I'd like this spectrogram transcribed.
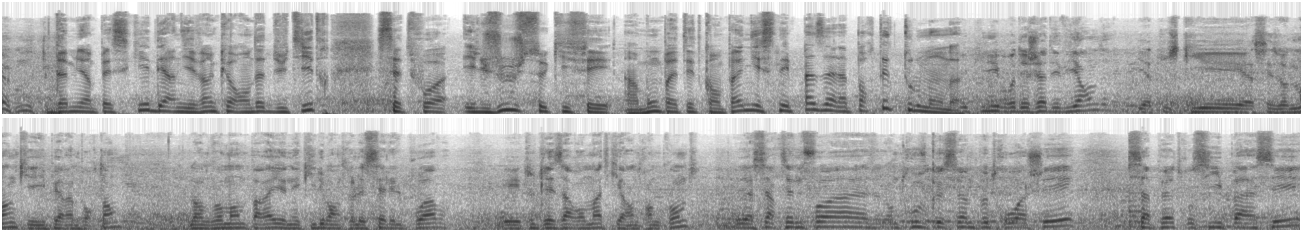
Damien Pesquet, dernier vainqueur en date du titre. Cette fois, il juge ce qui fait un bon pâté de campagne et ce n'est pas à la portée de tout le monde. L'équilibre déjà des viandes, il y a tout ce qui est assaisonnement qui est hyper important. Donc vraiment pareil, un équilibre entre le sel et le poivre et toutes les aromates qui rentrent en compte. Certaines fois, on trouve que c'est un peu trop haché. Ça peut être aussi pas assez.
